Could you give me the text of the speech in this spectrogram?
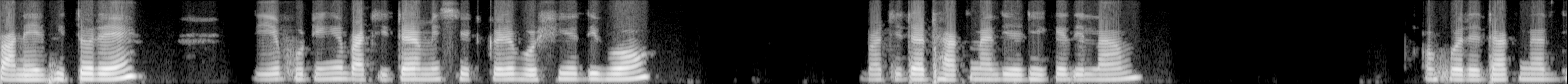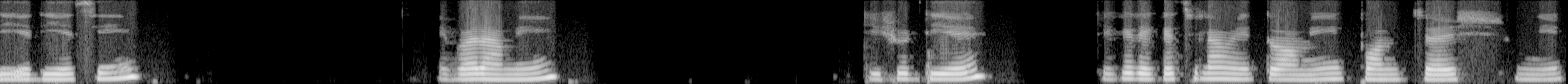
পানির ভিতরে। দিয়ে পুটিং এ বাটিটা আমি সেট করে বসিয়ে দিব। বাটিটা ঢাকনা দিয়ে ঢেকে দিলাম। উপরে ঢাকনা দিয়ে দিয়েছি। এবার আমি টিস্যু দিয়ে ঢেকে রেখেছিলাম, এই তো আমি পঞ্চাশ মিনিট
